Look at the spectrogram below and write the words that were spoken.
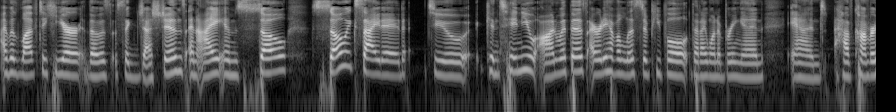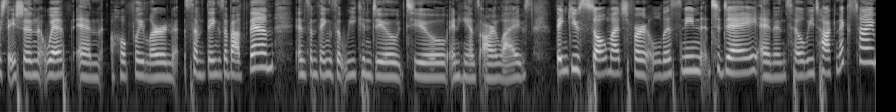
I would love to hear those suggestions. And I am so, so excited to continue on with this. I already have a list of people that I want to bring in and have conversation with and hopefully learn some things about them and some things that we can do to enhance our lives. Thank you so much for listening today and until we talk next time,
